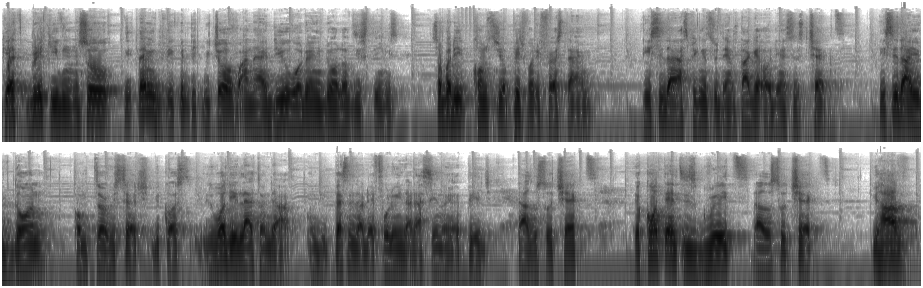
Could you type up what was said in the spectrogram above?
get break even. So let me paint a picture of an ideal world when you do all of these things somebody comes to your page for the first time, they see that you're speaking to them, target audience is checked. They see that you've done computer research because it's what they liked on their on the person that they're following that they're seeing on your page. That's also checked. Your content is great. That's also checked. You have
